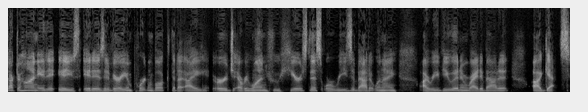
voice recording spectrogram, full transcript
Dr. Hahn, it is it is a very important book that I, urge everyone who hears this or reads about it when I I review it and write about it uh, gets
